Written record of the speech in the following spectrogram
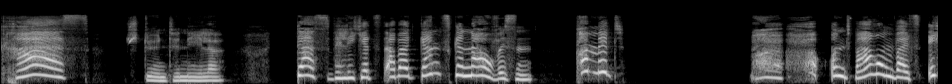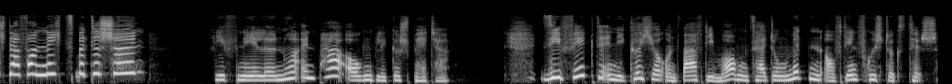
Krass, stöhnte Nele. Das will ich jetzt aber ganz genau wissen. Komm mit. Und warum weiß ich davon nichts, bitteschön? rief Nele nur ein paar Augenblicke später. Sie fegte in die Küche und warf die Morgenzeitung mitten auf den Frühstückstisch.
